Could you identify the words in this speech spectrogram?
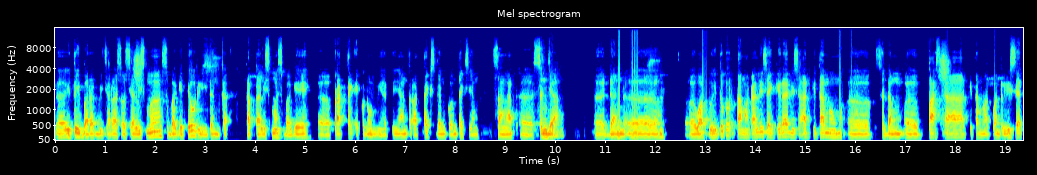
eh, itu ibarat bicara sosialisme sebagai teori dan kapitalisme sebagai eh, praktek ekonomi. Artinya antara teks dan konteks yang sangat eh, senjang. Eh, dan uh, waktu itu pertama kali saya kira di saat kita mau uh, sedang uh, pasca kita melakukan riset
